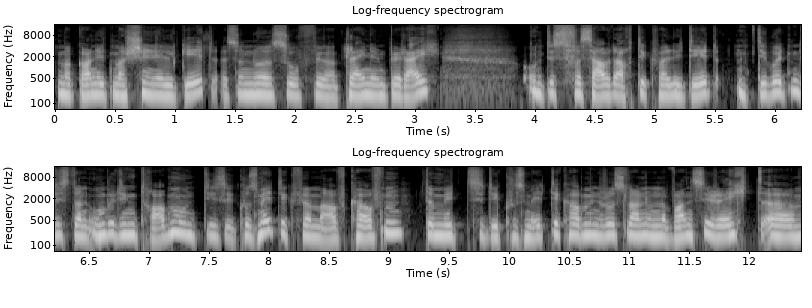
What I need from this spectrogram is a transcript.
man gar nicht maschinell geht, also nur so für einen kleinen Bereich. Und das versaut auch die Qualität. Und die wollten das dann unbedingt haben und diese Kosmetikfirma aufkaufen, damit sie die Kosmetik haben in Russland. Und dann waren sie recht äh,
